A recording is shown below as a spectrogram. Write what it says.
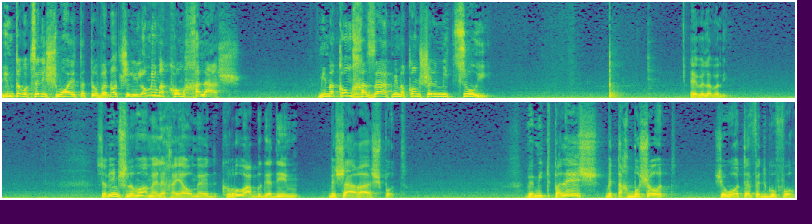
ואם אתה רוצה לשמוע את התובנות שלי, לא ממקום חלש, ממקום חזק, ממקום של מיצוי. הבל הבלים. עכשיו, אם שלמה המלך היה עומד קרוע בגדים בשער האשפות, ומתפלש בתחבושות שהוא עוטף את גופו,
